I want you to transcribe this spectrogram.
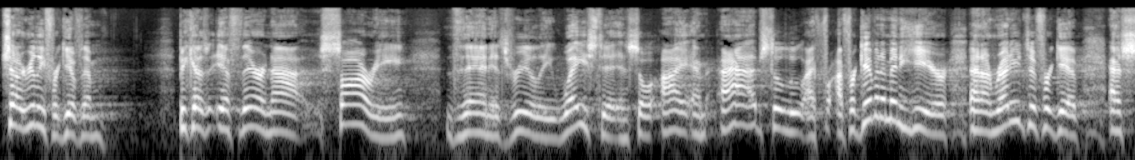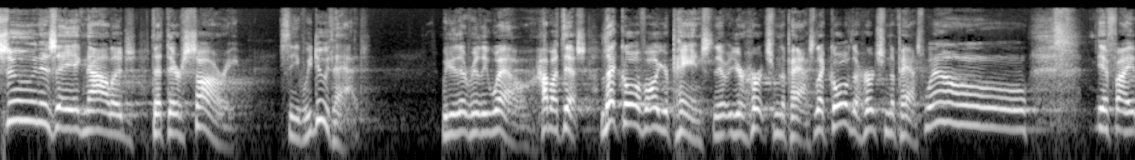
should I really forgive them? Because if they're not sorry, then it's really wasted. And so I am absolutely, I've, I've forgiven them in here, and I'm ready to forgive as soon as they acknowledge that they're sorry. See, we do that. We do that really well. How about this? Let go of all your pains, your hurts from the past. Let go of the hurts from the past. Well, if I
